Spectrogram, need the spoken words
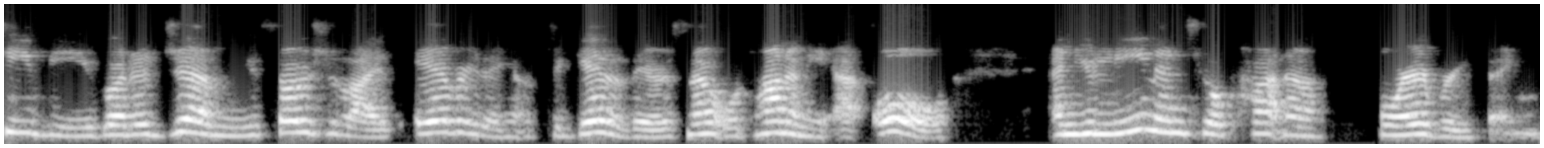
tv you go to gym you socialize everything is together there is no autonomy at all and you lean into your partner for everything.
